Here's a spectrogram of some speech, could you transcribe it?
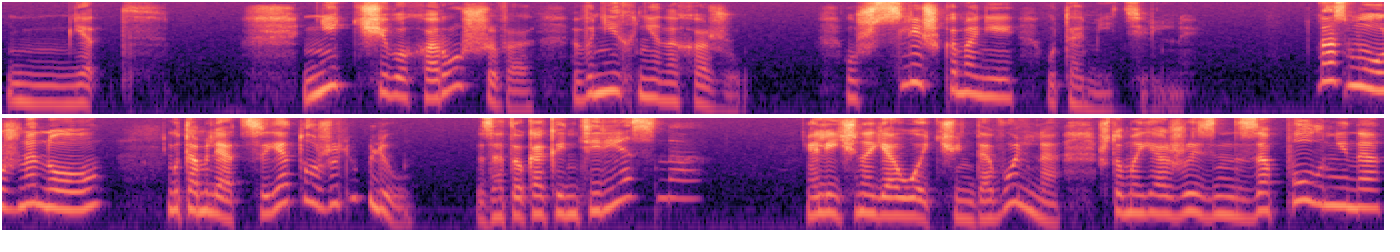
«Нет», Ничего хорошего в них не нахожу. Уж слишком они утомительны. Возможно, но утомляться я тоже люблю. Зато как интересно. Лично я очень довольна, что моя жизнь заполнена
